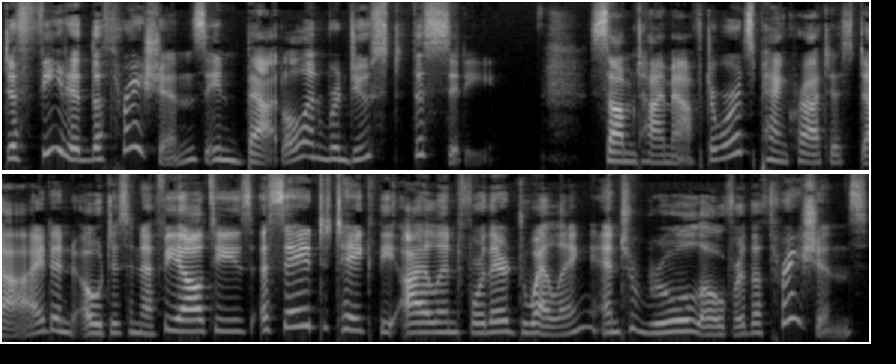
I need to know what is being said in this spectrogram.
defeated the Thracians in battle and reduced the city. Some time afterwards, Pancratis died, and Otus and Ephialtes essayed to take the island for their dwelling and to rule over the Thracians,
